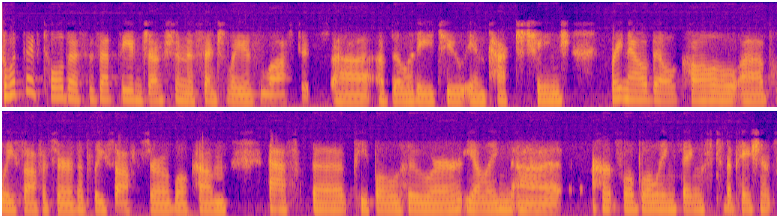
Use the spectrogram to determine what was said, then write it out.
So what they've told us is that the injunction essentially has lost its uh, ability to impact change. Right now, they'll call a police officer. The police officer will come ask the people who are yelling uh, hurtful, bullying things to the patients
